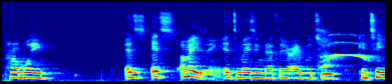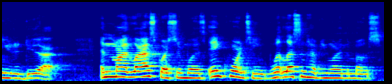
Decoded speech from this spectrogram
probably it's it's amazing. It's amazing that they're able to continue to do that. And my last question was in quarantine, what lesson have you learned the most?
